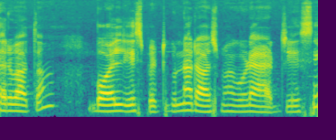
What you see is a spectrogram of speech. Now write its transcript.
తర్వాత బాయిల్ చేసి పెట్టుకున్న రాజ్మా కూడా యాడ్ చేసి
